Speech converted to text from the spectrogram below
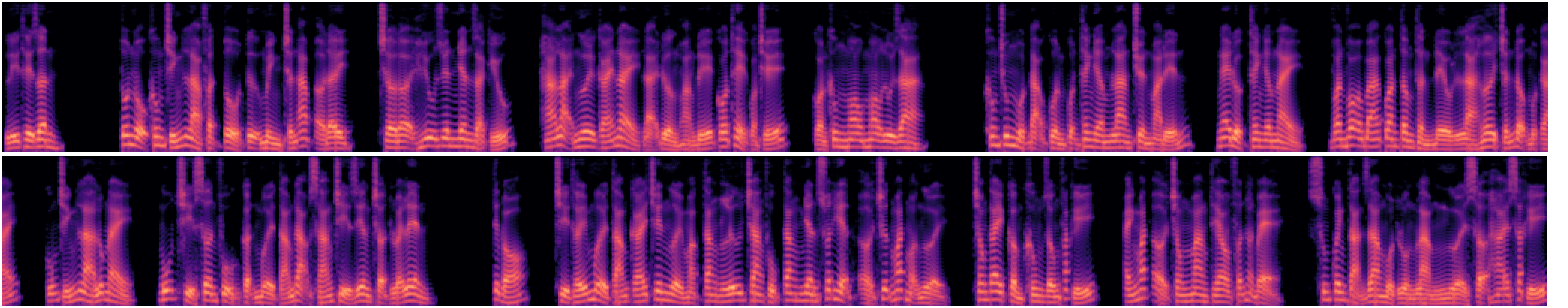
lý thế dân. Tôn nộ không chính là phật tổ tự mình chấn áp ở đây, chờ đợi hữu duyên nhân giải cứu, há lại ngươi cái này đại đường hoàng đế có thể quản chế, còn không mau mau lui ra. Không chung một đạo quần quận thanh âm lan truyền mà đến, nghe được thanh âm này, văn võ bá quan tâm thần đều là hơi chấn động một cái, cũng chính là lúc này, ngũ chỉ sơn phụ cận mười tám đạo sáng chỉ riêng chợt lóe lên. Tiếp đó chỉ thấy mười tám cái trên người mặc tăng lữ trang phục tăng nhân xuất hiện ở trước mắt mọi người, trong tay cầm không giống pháp khí, ánh mắt ở trong mang theo phẫn hận vẻ, xung quanh tản ra một luồng làm người sợ hãi sát khí.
